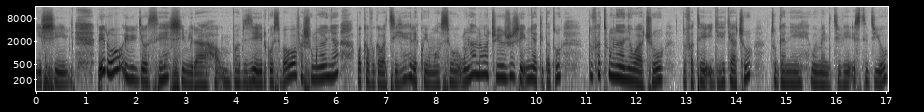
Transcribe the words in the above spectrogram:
yishimye. Rero ibi byose nshimira ababyeyi rwose baba bafashe umwanya bakavuga bati reka uyu munsi umwana wacu yujuje imyaka itatu dufate umwanya wacu dufate igihe cyacu tugane women tv studio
